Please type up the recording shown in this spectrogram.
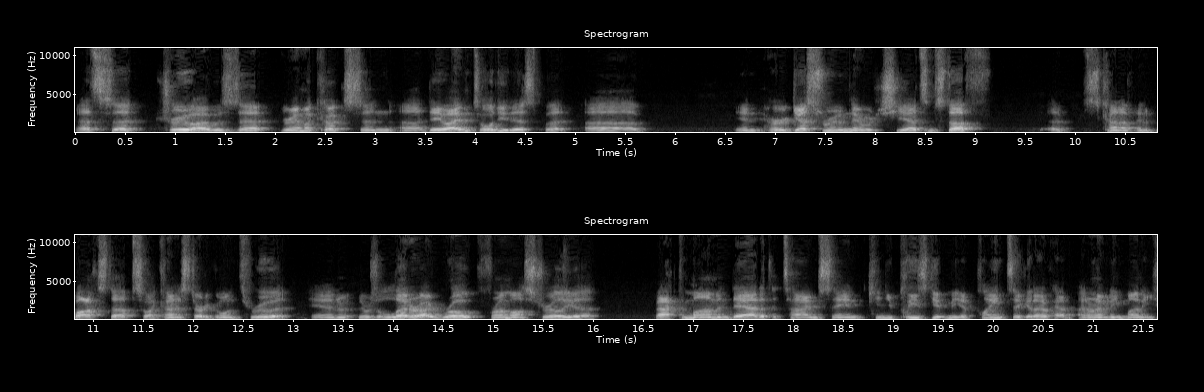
That's uh, true. I was at Grandma Cook's, and uh, Dave, I haven't told you this, but uh, in her guest room, there were, she had some stuff uh, kind of in boxed up. So I kind of started going through it, and there was a letter I wrote from Australia back to mom and dad at the time saying, "Can you please get me a plane ticket? I don't have I don't have any money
